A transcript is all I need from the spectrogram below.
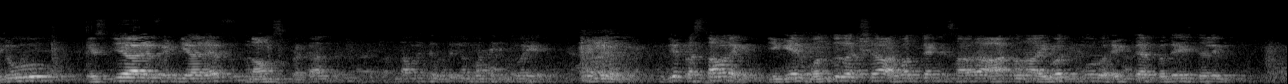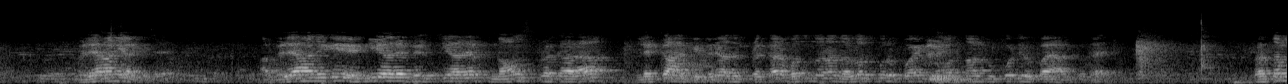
ಇದು S D R F N D R F norms ಪ್ರಕಾರ. ಇದೇ ಪ್ರಸ್ತಾವನೆಗೆ ಈಗೇನು ಒಂದು ಲಕ್ಷ ಅರವತ್ತೆಂಟು ಸಾವಿರ ಆರುನೂರ ಐವತ್ಮೂರು ಹೆಕ್ಟೇರ್ ಪ್ರದೇಶದಲ್ಲಿ ಬೆಳೆ ಹಾನಿ ಆಗಿದೆ ಆ ಬೆಳೆ ಹಾನಿಗೆ N D R F, S D R F norms ಪ್ರಕಾರ ಲೆಕ್ಕ ಹಾಕಿದ್ರೆ ಅದ್ರ ಪ್ರಕಾರ ಒಂದೂರ ನಲವತ್ಮೂರು ಪಾಯಿಂಟ್ ಮೂವತ್ನಾಲ್ಕು ಕೋಟಿ ರೂಪಾಯಿ ಆಗ್ತದೆ. ಪ್ರಥಮ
